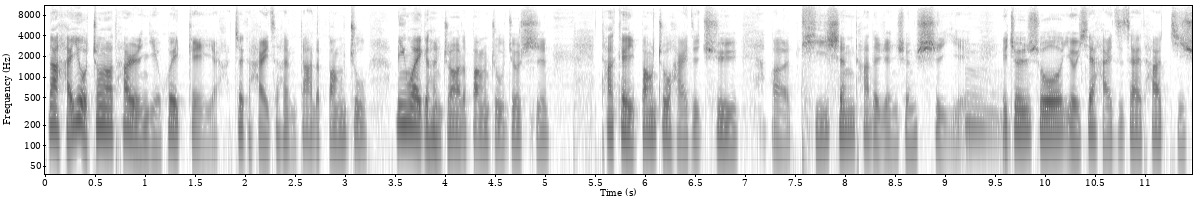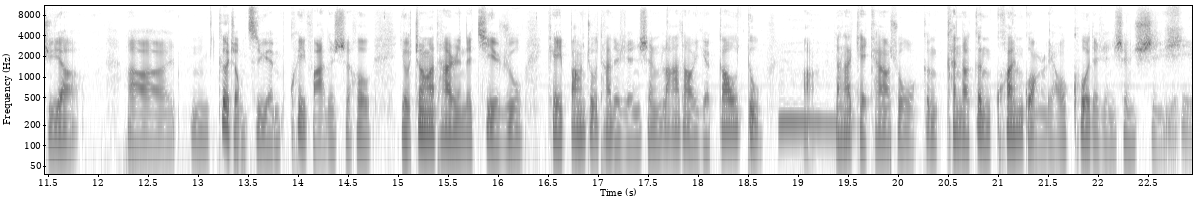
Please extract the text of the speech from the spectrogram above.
那还有重要他人也会给这个孩子很大的帮助。另外一个很重要的帮助就是，他可以帮助孩子去呃提升他的人生视野。嗯、也就是说，有一些孩子在他急需要。啊、呃，嗯，各种资源匮乏的时候，有重要他人的介入，可以帮助他的人生拉到一个高度，嗯、啊，让他可以看到说，我更看到更宽广辽阔的人生视野。是。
